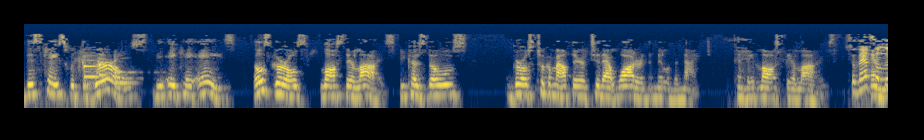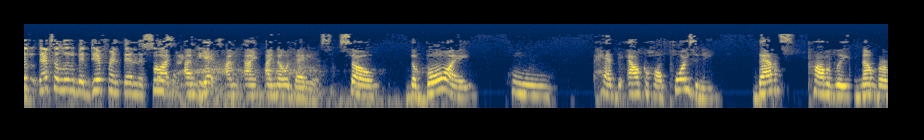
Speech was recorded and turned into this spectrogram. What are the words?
this case with the girls, the AKAs, those girls lost their lives because those girls took them out there to that water in the middle of the night and they lost their lives. So that's a And- little that's a little bit different than the So I'm, suicide. I'm piece. get, I'm, I, I know what that is. So The boy who had the alcohol poisoning, that's probably number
